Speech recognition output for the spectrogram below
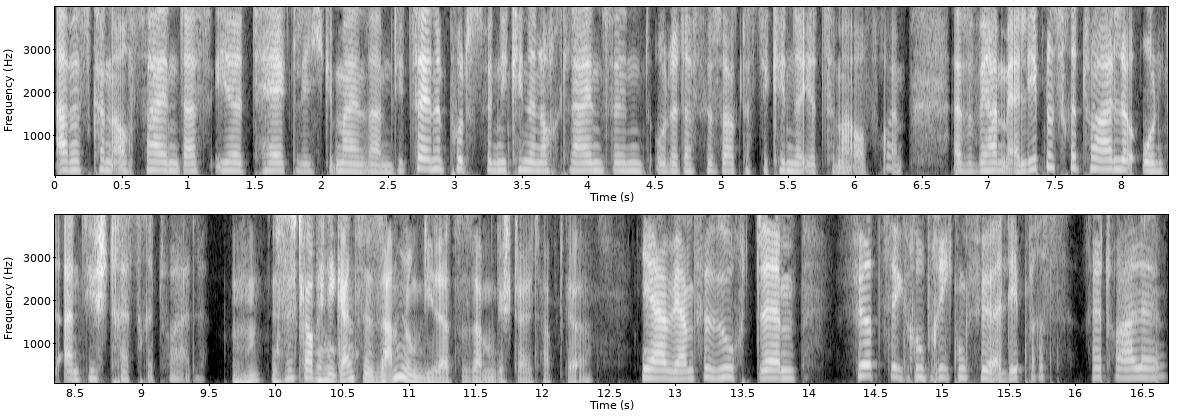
Aber es kann auch sein, dass ihr täglich gemeinsam die Zähne putzt, wenn die Kinder noch klein sind oder dafür sorgt, dass die Kinder ihr Zimmer aufräumen. Also wir haben Erlebnisrituale und Anti-Stress-Rituale. Mhm. Es ist, glaube ich, eine ganze Sammlung, die ihr da zusammengestellt habt, gell? Ja, wir haben versucht, ähm, 40 Rubriken für Erlebnisrituale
